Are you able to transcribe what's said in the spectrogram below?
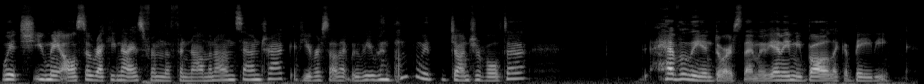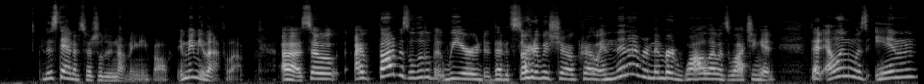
which you may also recognize from the Phenomenon soundtrack. If you ever saw that movie with with John Travolta, heavily endorsed that movie. That made me bawl like a baby the stand-up special did not make me bawl. It made me laugh a lot. Uh, so I thought it was a little bit weird that it started with Sheryl Crow, and then I remembered while I was watching it that Ellen was in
